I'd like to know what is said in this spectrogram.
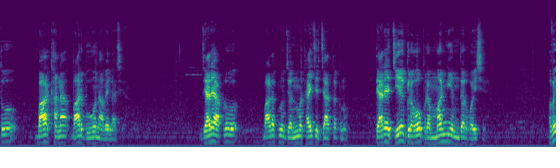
તો બાર ખાના, બાર ભુવન આવેલા છે. જ્યારે આપણો બાળકનો જન્મ થાય છે જાતકનો ત્યારે જે ગ્રહો બ્રહ્માંડની અંદર હોય છે. હવે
